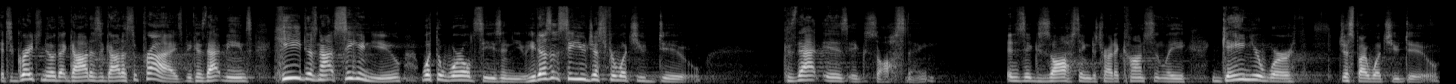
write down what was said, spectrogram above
it's great to know that God is a God of surprise because that means He does not see in you what the world sees in you. He doesn't see you just for what you do because that is exhausting. It is exhausting to try to constantly gain your worth just by what you do.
